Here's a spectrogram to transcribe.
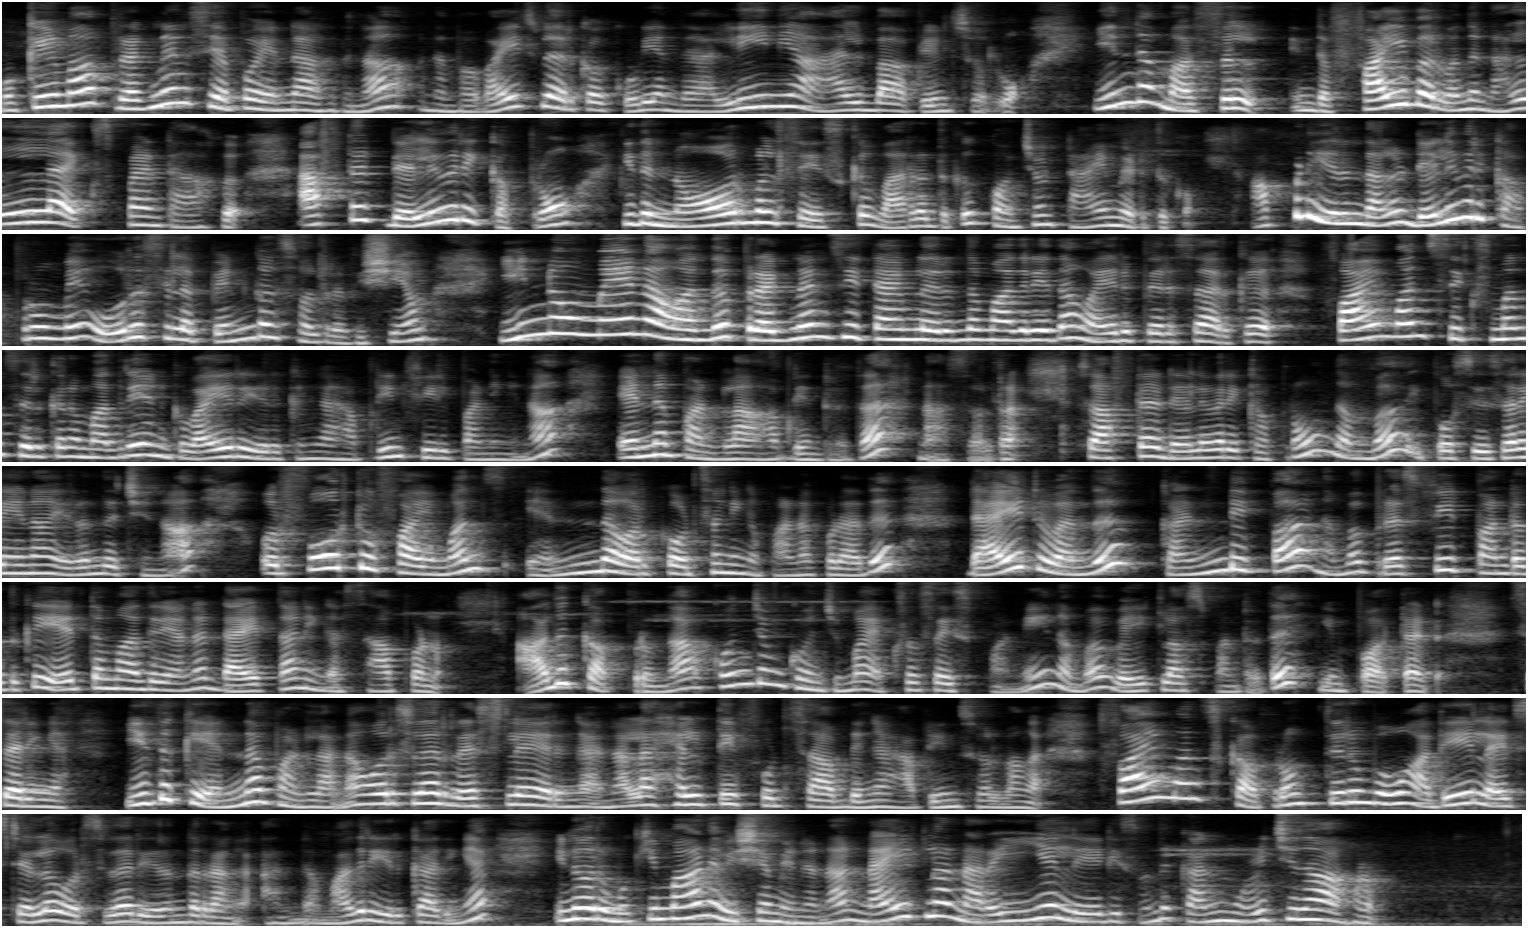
முக்கியமாக ப்ரெக்னென்சி அப்போ என்ன ஆகுதுன்னா நம்ம வயிற்றில் இருக்கக்கூடிய அந்த லீனியா ஆல்பா அப்படின்னு சொல்லுவோம். இந்த மசில் இந்த ஃபைபர் வந்து நல்லா எக்ஸ்பேண்ட் ஆகும் ஆஃப்டர் டெலிவரிக்கு அப்புறம் இது நார்மல் சைஸ்க்கு வர்றதுக்கு கொஞ்சம் டைம் எடுத்துக்கும். அப்படி இருந்தாலும் டெலிவரிக்கு அப்புறமே ஒரு சில பெண்கள் சொல்கிற விஷயம் இன்னுமே நான் வந்து ப்ரெக்னென்சி டைமில் இருந்த மாதிரியே தான் வயிறு பெருசாக இருக்குது ஃபைவ் மந்த்ஸ் சிக்ஸ் மந்த்ஸ் இருக்கிற மாதிரியே எனக்கு வயிறு இருக்குங்க அப்படின்னு ஃபீல் பண்ணிங்கன்னா என்ன பண்ணலாம் அப்படின்றத நான் சொல்கிறேன் ஸோ ஆஃப்டர் டெலிவரிக்கு அப்புறம் நம்ம இப்போது சிசரைனாக இருந்துச்சுன்னா ஒரு ஃபோர் டு ஃபைவ் மந்த்ஸ் எந்த ஒர்க் அவுட்ஸும் நீங்கள் பண்ணக்கூடாது. டயட் வந்து கண்டிப்பாக நம்ம ப்ரெஸ் ஃபீட் பண்ணுறதுக்கு ஏற்ற மாதிரியான டயட் தான் நீங்கள் சாப்பிடணும். அதுக்கப்புறம் தான் கொஞ்சம் கொஞ்சமாக எக்ஸசைஸ் பண்ணி நம்ம வெயிட் லாஸ் பண்ணுறது இம்பார்ட்டண்ட் சரிங்க. இதுக்கு என்ன பண்ணலான்னா ஒரு சிலர் ரெஸ்ட்லே இருங்க நல்லா ஹெல்த்தி ஃபுட் சாப்பிடுங்க அப்படின்னு சொல்லுவாங்க. ஃபைவ் மந்த்ஸ்க்கு அப்புறம் திரும்பவும் அதே லைஃப் ஸ்டைலில் ஒரு சிலர் இருந்துடுறாங்க. அந்த மாதிரி இருக்காதீங்க. இன்னொரு முக்கியமான விஷயம் என்னென்னா நைட்டில் நிறைய லேடிஸ் வந்து கண் முழிச்சு தான் ஆகணும்.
